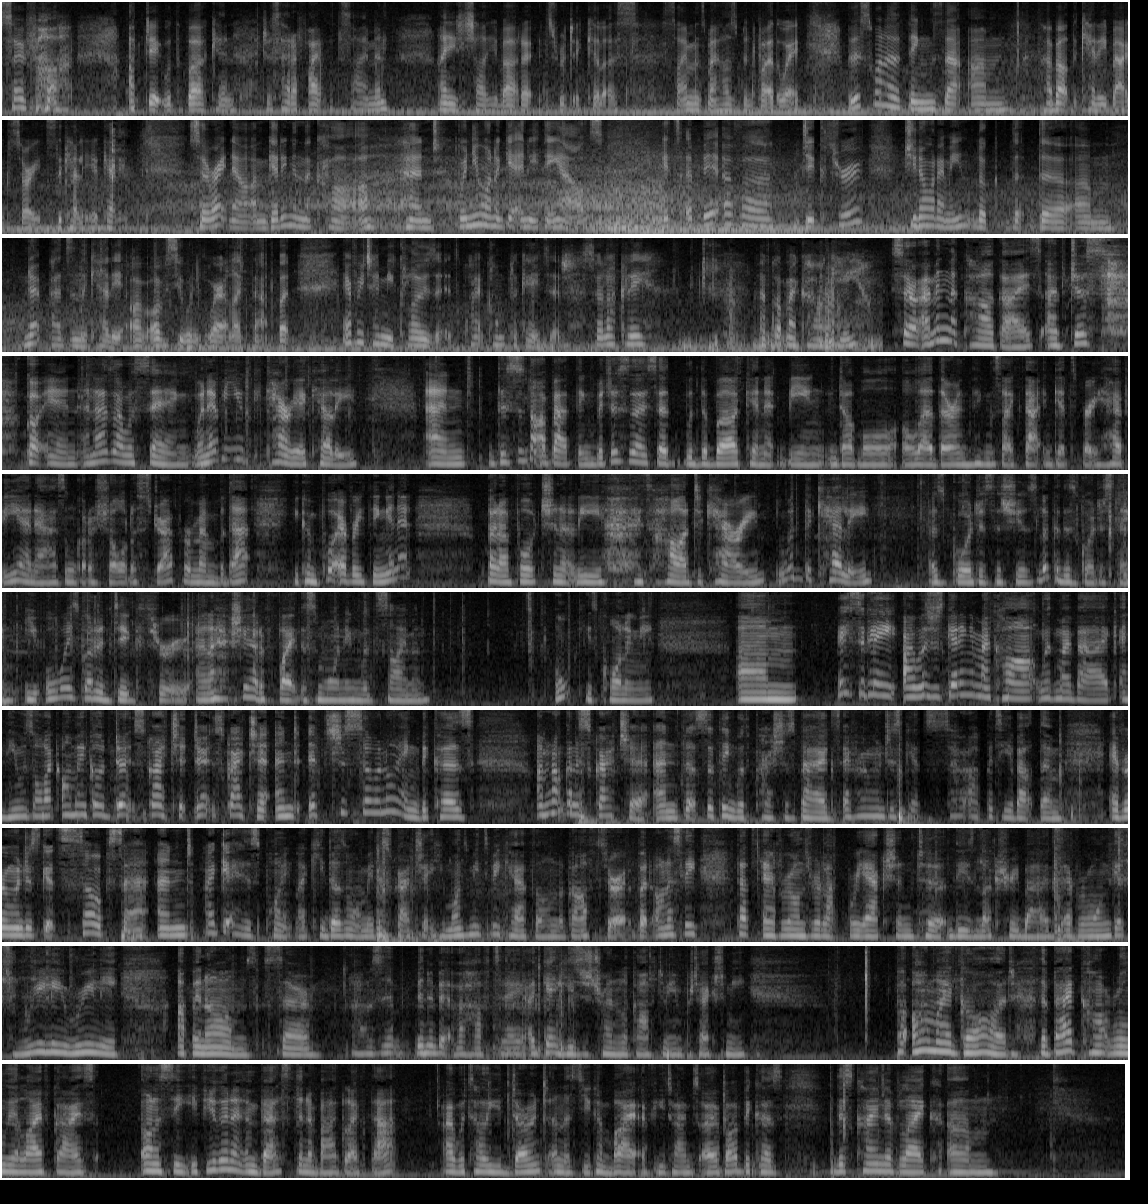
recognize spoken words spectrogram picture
so far, update with the Birkin. Just had a fight with Simon. I need to tell you about it. It's ridiculous. Simon's my husband, by the way. But this is one of the things that, um, about the Kelly bag. Sorry, it's the Kelly, a Kelly. So right now I'm getting in the car and when you want to get anything out, it's a bit of a dig through. Do you know what I mean? Look, the, the um, notepads in the Kelly, I obviously wouldn't wear it like that, but every time you close it, it's quite complicated. So luckily, I've got my car key. So I'm in the car, guys. I've just got in, and as I was saying, whenever you carry a Kelly, and this is not a bad thing, but just as I said with the Birkin it being double leather and things like that, it gets very heavy and it hasn't got a shoulder strap. Remember that. You can put everything in it, but unfortunately it's hard to carry. With the Kelly, as gorgeous as she is, look at this gorgeous thing. You always got to dig through. And I actually had a fight this morning with Simon. Oh, he's calling me. Um, basically I was just getting in my car with my bag and he was all like, oh my God, don't scratch it, don't scratch it. And it's just so annoying because I'm not gonna scratch it. And that's the thing with precious bags. Everyone just gets so uppity about them. Everyone just gets so upset. And I get his point. Like he doesn't want me to scratch it. He wants me to be careful and look after it. But honestly, that's everyone's re reaction to these luxury bags. Everyone gets really, really up in arms. So I was in a bit of a huff today. I get he's just trying to look after me and protect me. But oh my God, the bag can't rule your life, guys. Honestly, if you're gonna invest in a bag like that, I would tell you don't unless you can buy it a few times over because this kind of like um,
